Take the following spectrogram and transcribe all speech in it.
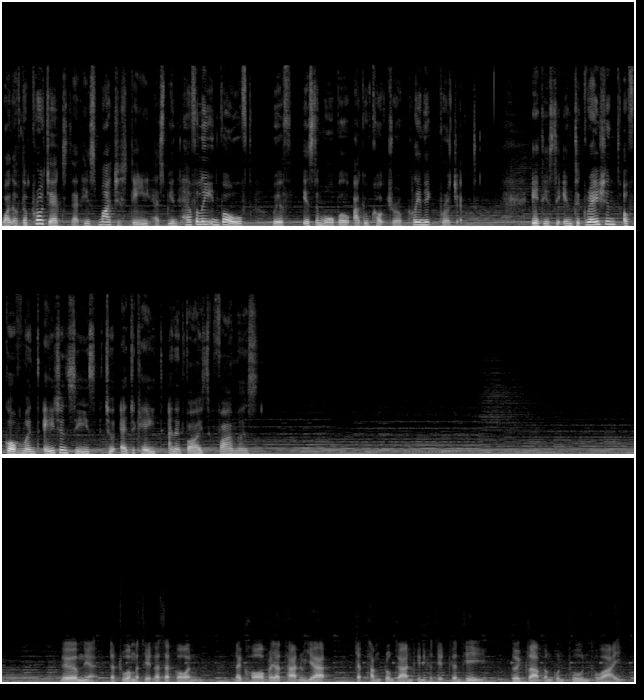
One of the projects that His Majesty has been heavily involved with is the Mobile Agricultural Clinic project. It is the integration of government agencies to educate and advise farmers. เดิมเนี่ยกระทรวงเกษตรและสหกรณ์ได้ขอพระราชทานอนุญาตจัดทำโครงการคลินิกเกษตรเคลื่อนที่ โดยกราบบังคลทูลถวายพ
